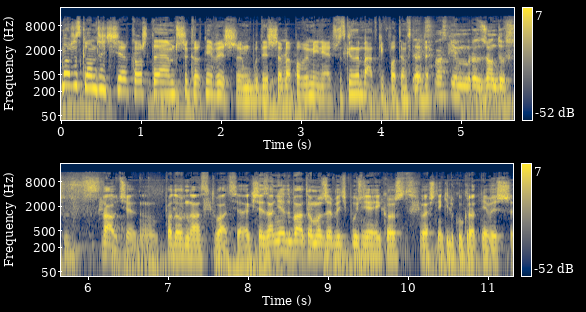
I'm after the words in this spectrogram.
może skończyć się kosztem trzykrotnie wyższym, gdyż trzeba powymieniać wszystkie zębatki potem wtedy. Z paskiem rozrządów w w aucie. No, podobna sytuacja. Jak się zaniedba, to może być później koszt właśnie kilkukrotnie wyższy.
